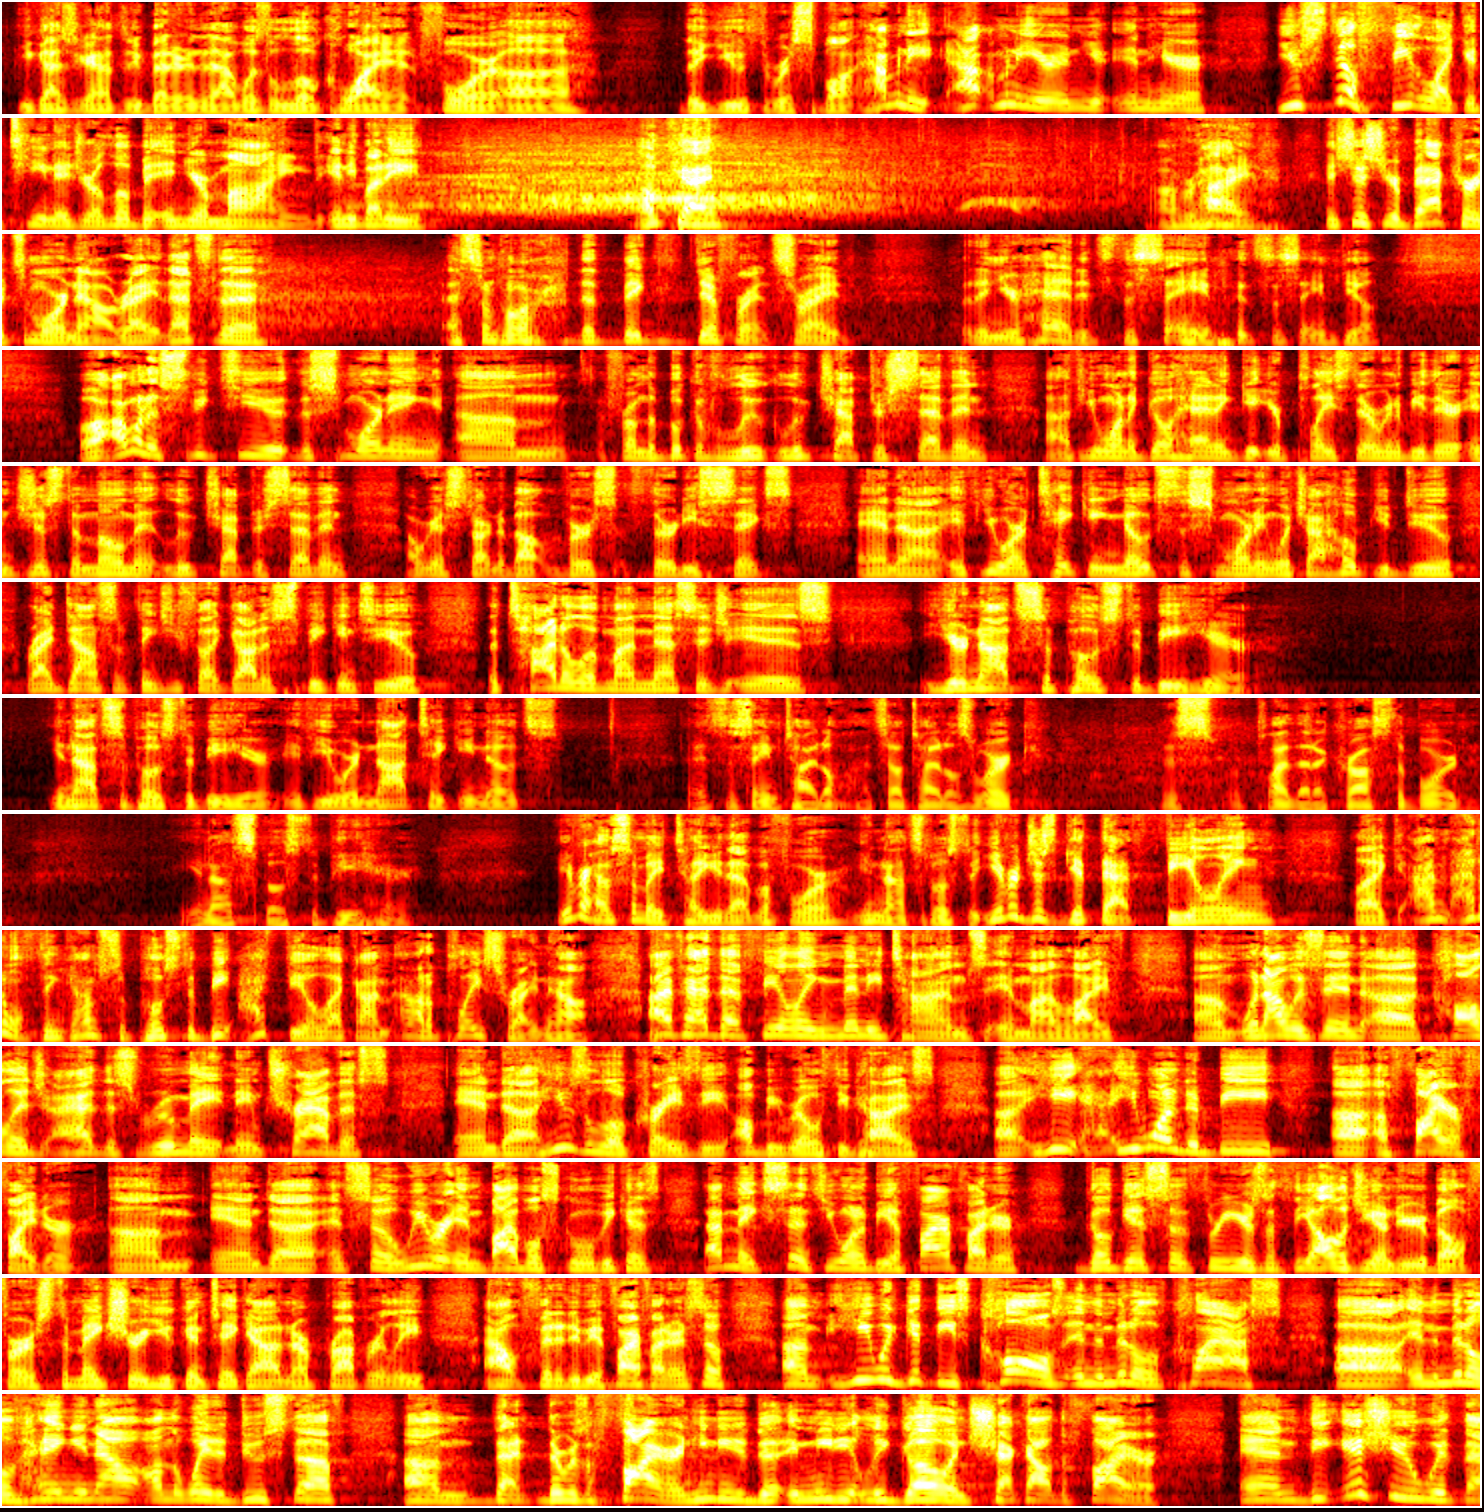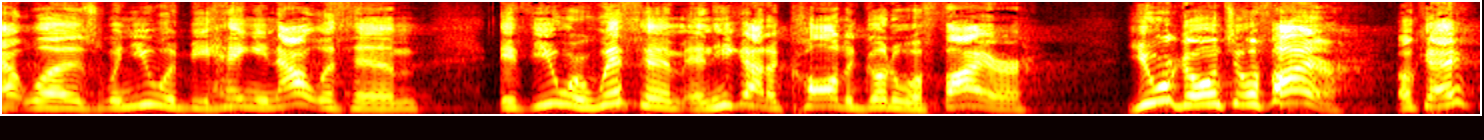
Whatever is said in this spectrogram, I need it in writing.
You guys are going to have to do better than that. I was a little quiet for, uh, the youth response. How many, how many are in, in here? You still feel like a teenager a little bit in your mind. Anybody? Okay. All right. It's just your back hurts more now, right? That's the, that's the more, the big difference, right? But in your head, it's the same. It's the same deal. Well, I want to speak to you this morning um, from the book of Luke, Luke chapter 7. Uh, if you want to go ahead and get your place there, we're going to be there in just a moment. Luke chapter 7, uh, we're going to start in about verse 36. And uh, if you are taking notes this morning, which I hope you do, write down some things you feel like God is speaking to you. The title of my message is You're Not Supposed to Be Here. You're not supposed to be here. If you are not taking notes, it's the same title. That's how titles work. Just apply that across the board. You're not supposed to be here. You ever have somebody tell you that before? You're not supposed to. You ever just get that feeling Like, I'm, I don't think I'm supposed to be. I feel like I'm out of place right now. I've had that feeling many times in my life. Um, when I was in uh, college, I had this roommate named Travis, and uh, he was a little crazy. I'll be real with you guys. Uh, he he wanted to be uh, a firefighter, um, and uh, and so we were in Bible school because that makes sense. You want to be a firefighter, go get some three years of theology under your belt first to make sure you can take out and are properly outfitted to be a firefighter. And so um, he would get these calls in the middle of class, uh, in the middle of hanging out on the way to do stuff, um, that there was a fire and he needed to immediately go and check out the fire. And the issue with that was when you would be hanging out with him if you were with him and he got a call to go to a fire, you were going to a fire, okay?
